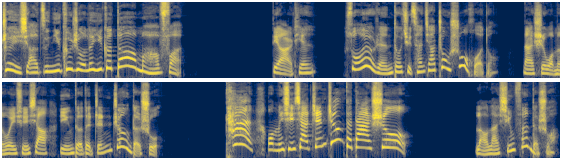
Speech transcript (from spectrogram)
这下子你可惹了一个大麻烦。”第二天，所有人都去参加种树活动，那是我们为学校赢得的真正的树。看，我们学校真正的大树！劳拉兴奋地说：“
